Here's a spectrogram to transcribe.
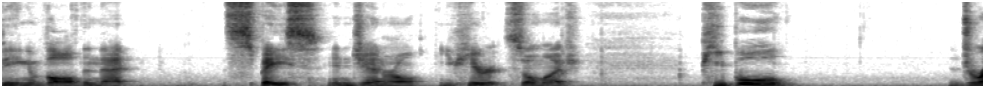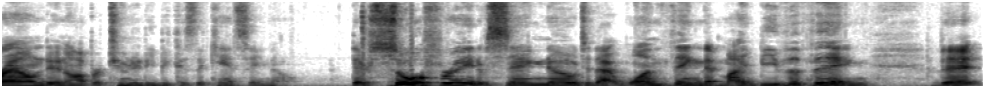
being involved in that space in general, you hear it so much. People drowned in opportunity because they can't say no. They're so afraid of saying no to that one thing that might be the thing that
